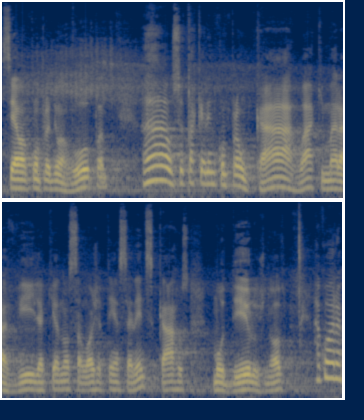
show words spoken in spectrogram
se é uma compra de uma roupa. Ah, o senhor está querendo comprar um carro, ah, que maravilha, aqui a nossa loja tem excelentes carros, modelos novos. Agora,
